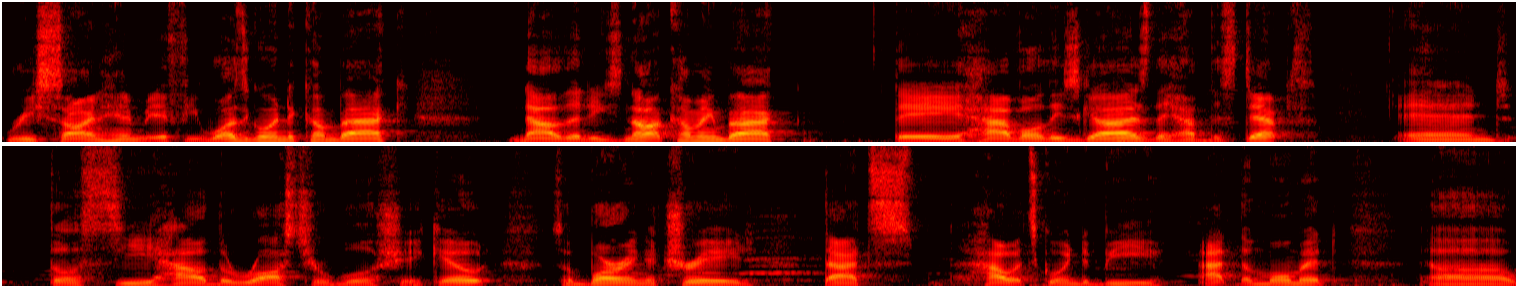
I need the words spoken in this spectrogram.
re-sign him if he was going to come back. Now that he's not coming back, they have all these guys, they have this depth, and they'll see how the roster will shake out. So, barring a trade, that's how it's going to be at the moment. Uh,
